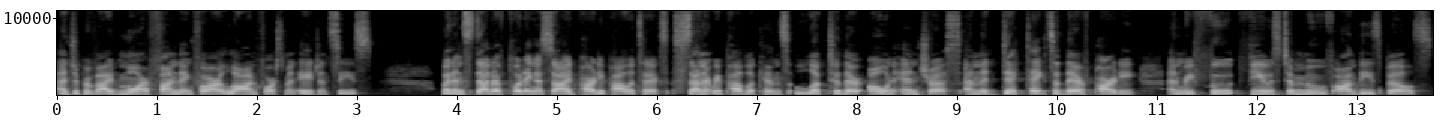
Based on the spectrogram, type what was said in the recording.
and to provide more funding for our law enforcement agencies. But instead of putting aside party politics, Senate Republicans look to their own interests and the dictates of their party and refuse to move on these bills.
